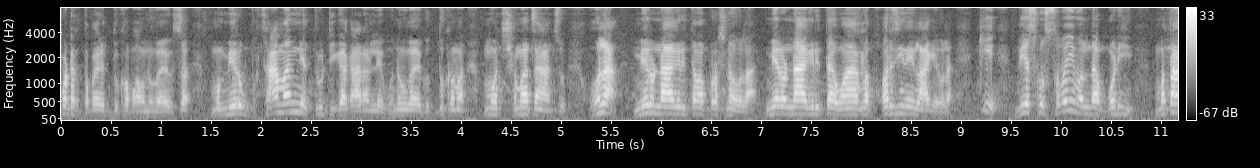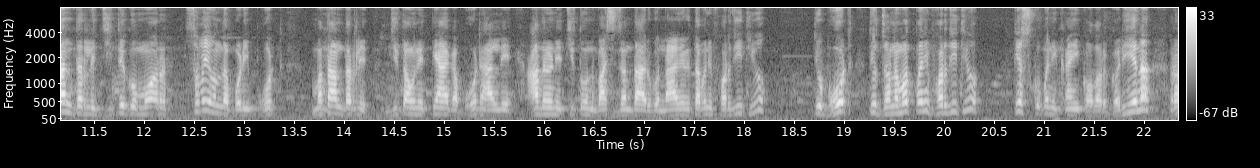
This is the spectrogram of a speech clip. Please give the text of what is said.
पटक तपाईँले दुःख पाउनु भएको छ। म मेरो सामान्य त्रुटिका कारणले हुनु गएको दुःखमा म क्षमा चाहन्छु। होला मेरो नागरिकतामा प्रश्न होला। मेरो नागरिकता उहाँहरूलाई फर्जी नै लाग्यो होला। के देशको सबैभन्दा बढी मतान्तरले जितेको म र सबैभन्दा बढी भोट मतान्तरले जिताउने त्यहाँका भोट हाल्ने आदरणीय चितवनवासी जनताहरूको नागरिकता पनि फर्जी थियो। त्यो भोट त्यो जनमत पनि फर्जी थियो। त्यसको पनि काहीँ कदर गरिएन र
